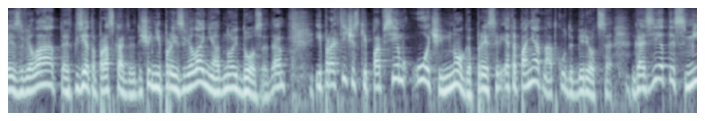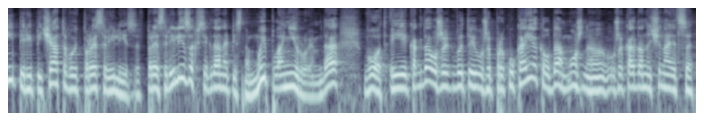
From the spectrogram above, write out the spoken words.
произвела, э, где-то проскальзывает, еще не произвела ни одной дозы, да, и практически по всем очень много пресс это понятно, откуда берется, газеты, СМИ перепечатывают пресс-релизы. В пресс-релизах всегда написано «мы планируем», да, вот, и когда уже вы, ты уже прокукарекал, да, можно, уже когда начинается,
